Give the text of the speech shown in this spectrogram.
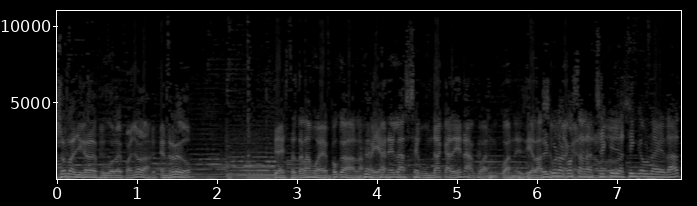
Això és la Lliga de Futbol Espanyola. Enredo. Ja, esta és la meva època. La feien en la segunda cadena, quan, quan es dia la Dic segunda una cosa, cadena. la Che que no ya tenga una edad.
